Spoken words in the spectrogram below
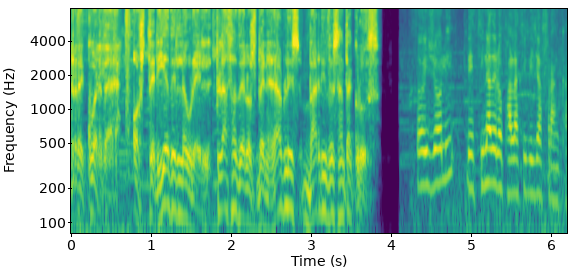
Recuerda, Hostería del Laurel, Plaza de los Venerables, Barrio de Santa Cruz. Soy Yoli, vecina de los Palacios Villafranca.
